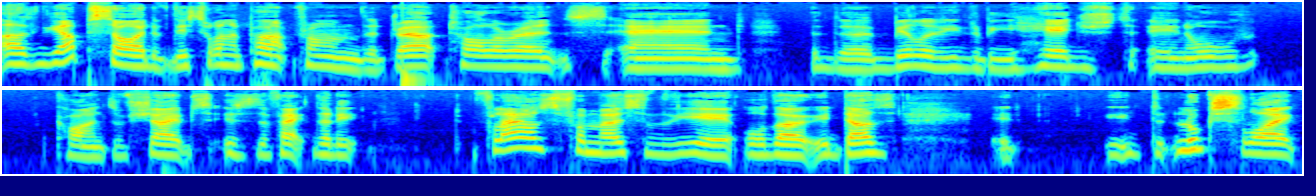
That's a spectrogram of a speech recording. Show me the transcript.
Uh, the upside of this one, apart from the drought tolerance and the ability to be hedged in all kinds of shapes is the fact that it flowers for most of the year. Although it does, it it looks like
